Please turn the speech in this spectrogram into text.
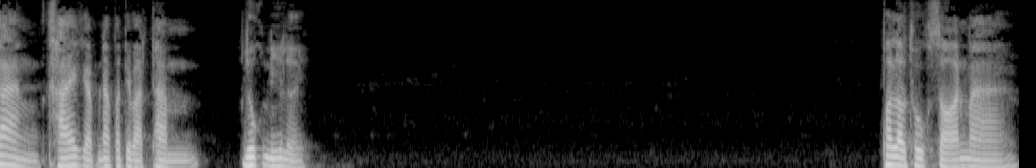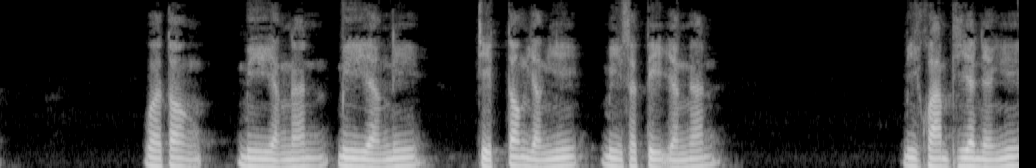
สร้างคล้ายกับนักปฏิบัติธรรม ยุคนี้เลย เพราะเราถูกสอนมา ว่าต้องมีอย่างนั้น มีอย่างนี้ จิตต้องอย่างนี้ มีสติอย่างนั้น มีความเพียรอย่างนี้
